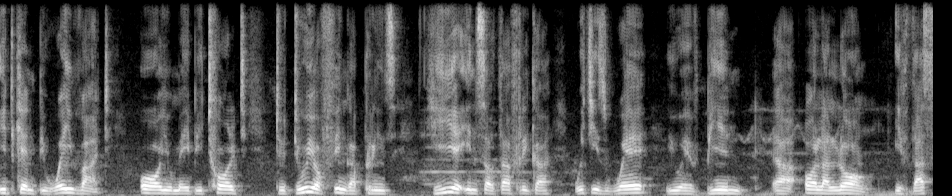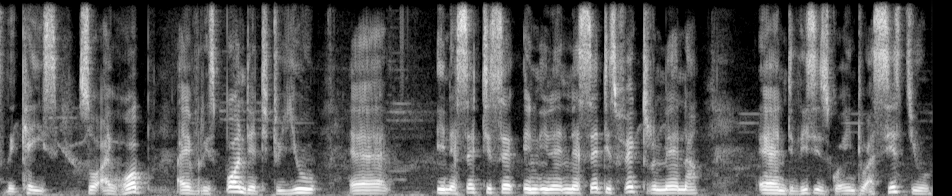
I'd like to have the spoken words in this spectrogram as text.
it can be waived or you may be told to do your fingerprints here in South Africa, which is where you have been uh, all along, if that's the case. So I hope I have responded to you uh, in, a in, in a satisfactory manner and this is going to assist you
